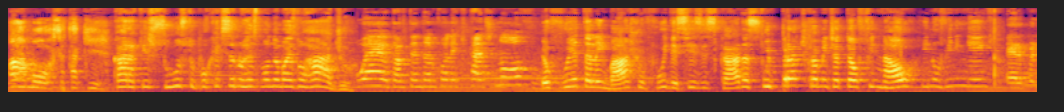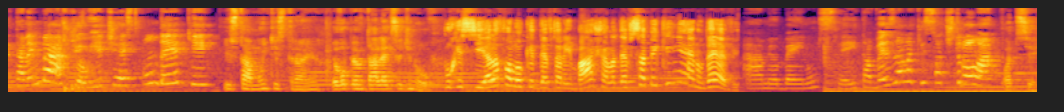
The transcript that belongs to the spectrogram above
Ah, amor, você tá aqui. Cara, que susto. Por que você não respondeu mais no rádio? Ué, eu tava tentando conectar de novo. Eu fui até lá embaixo, fui, desci as escadas, fui praticamente até o final e não vi ninguém. Era pra ele estar lá embaixo. Eu ia te responder aqui. Isso tá muito estranho. Eu vou perguntar a Alexa de novo. Porque se ela falou que ele deve estar lá embaixo, ela deve saber quem é, não deve? Ah, meu bem, não sei. Talvez ela quis só te trollar. Pode ser.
